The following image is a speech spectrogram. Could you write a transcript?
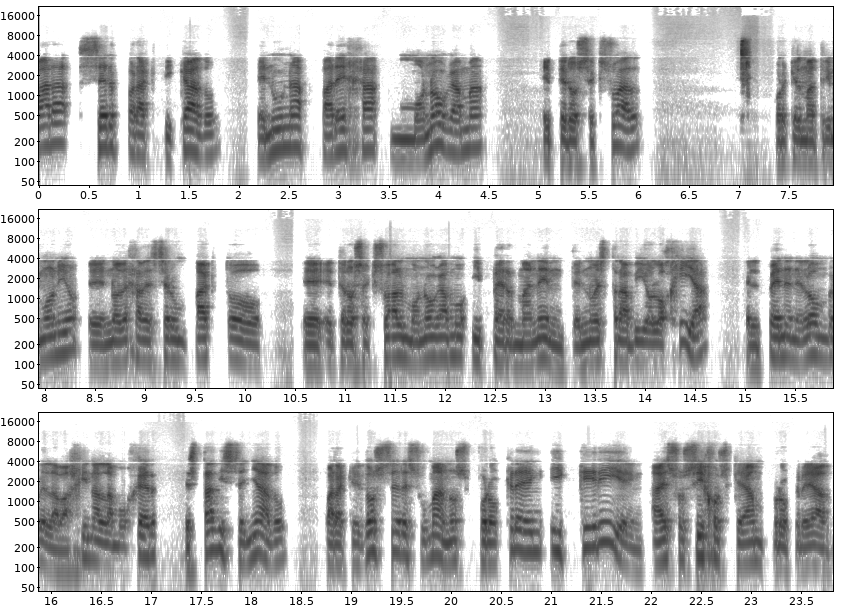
para ser practicado en una pareja monógama heterosexual, porque el matrimonio eh, no deja de ser un pacto eh, heterosexual monógamo y permanente. Nuestra biología, el pene en el hombre, la vagina en la mujer, está diseñado para que dos seres humanos procreen y críen a esos hijos que han procreado.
